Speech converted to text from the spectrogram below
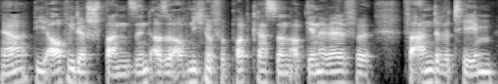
ja, die auch wieder spannend sind. Also auch nicht nur für Podcasts, sondern auch generell für, für andere Themen.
